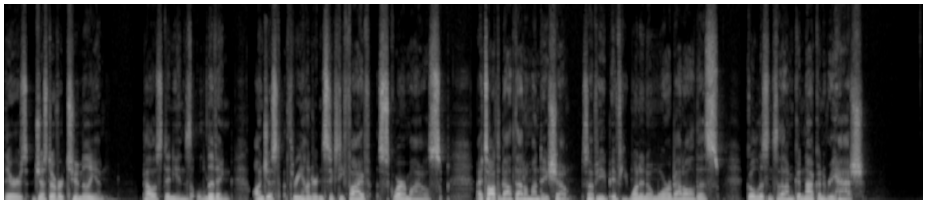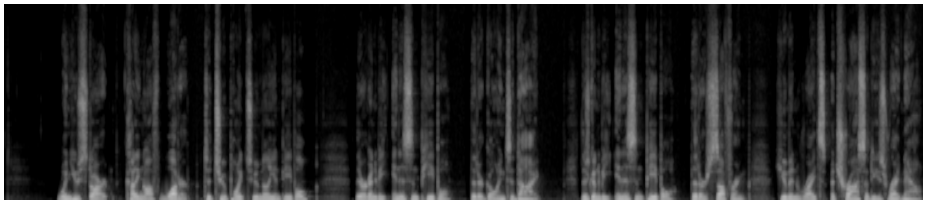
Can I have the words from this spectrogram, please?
There's just over 2 million Palestinians living on just 365 square miles. I talked about that on Monday's show. So if you if you want to know more about all this, go listen to that. I'm not going to rehash. When you start cutting off water to 2.2 million people, there are going to be innocent people that are going to die. There's going to be innocent people that are suffering human rights atrocities right now.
